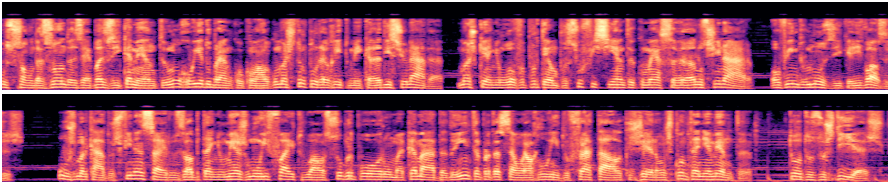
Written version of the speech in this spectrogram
O som das ondas é basicamente um ruído branco com alguma estrutura rítmica adicionada, mas quem o ouve por tempo suficiente começa a alucinar, ouvindo música e vozes. Os mercados financeiros obtêm o mesmo efeito ao sobrepor uma camada de interpretação ao ruído fratal que geram espontaneamente. Todos os dias,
